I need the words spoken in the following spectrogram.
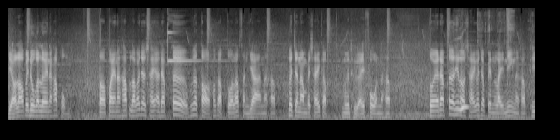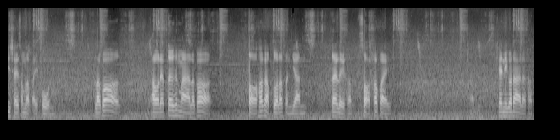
เดี๋ยวเราไปดูกันเลยนะครับผม ต่อไปนะครับเราก็จะใช้อะแดปเตอร์เพื่อต่อเข้ากับตัวรับสัญญาณนะครับ เพื่อจะนำไปใช้กับมือถือ iPhone นะครับ ตัวอะแดปเตอร์ที่เราใช้ก็จะเป็น Lightning นะครับที่ใช้สำหรับ iPhone แล้วก็เอาอะแดปเตอร์ขึ้นมา แล้วก็ต่อเข้ากับตัวรับสัญญาณได้เลยครับ สอดเข้าไปครับแค่นี้ก็ได้แล้วครับ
